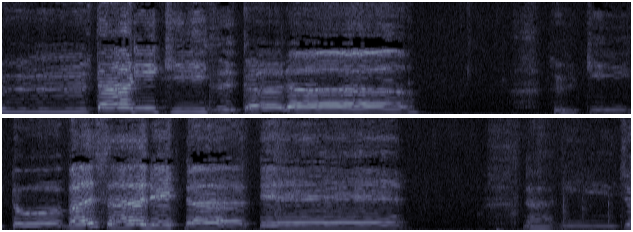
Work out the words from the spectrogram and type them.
二人気づから吹き飛ばされたって。大丈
